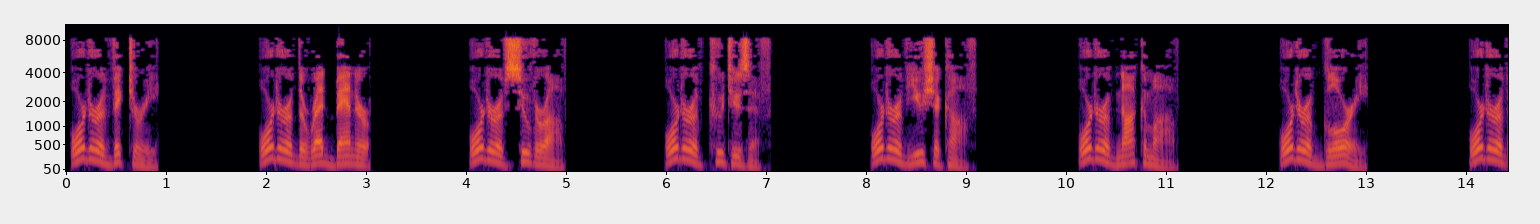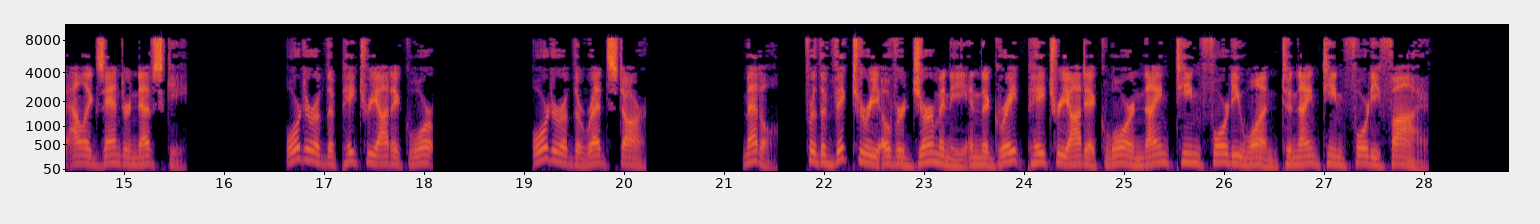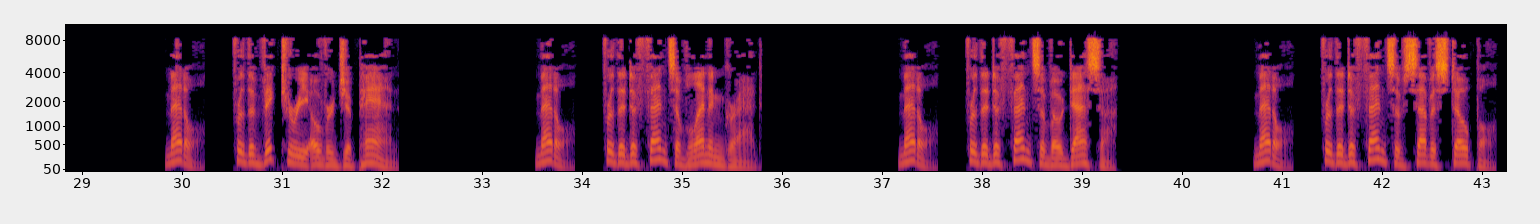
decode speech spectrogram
Order of Victory. Order of the Red Banner. Order of Suvorov. Order of Kutuzov. Order of Ushakov Order of Nakhimov Order of Glory. Order of Alexander Nevsky Order of the Patriotic War. Order of the Red Star. Medal. For the victory over Germany in the Great Patriotic War 1941–1945 Medal. For the victory over Japan. Medal. For the defense of Leningrad. Medal. For the defense of Odessa. Medal. For the defense of Sevastopol.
